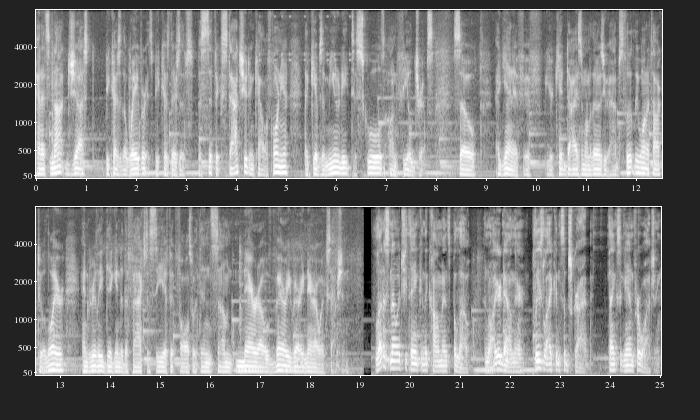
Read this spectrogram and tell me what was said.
And it's not just because of the waiver, it's because there's a specific statute in California that gives immunity to schools on field trips. So again, if, if your kid dies in one of those, you absolutely want to talk to a lawyer and really dig into the facts to see if it falls within some narrow, very, very narrow exception. Let us know what you think in the comments below. And while you're down there, please like and subscribe. Thanks again for watching.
